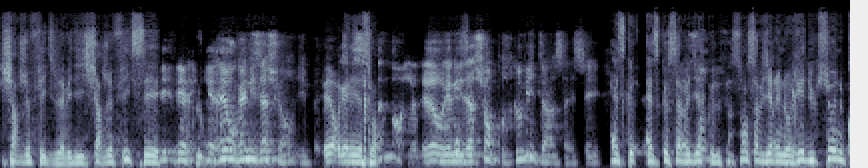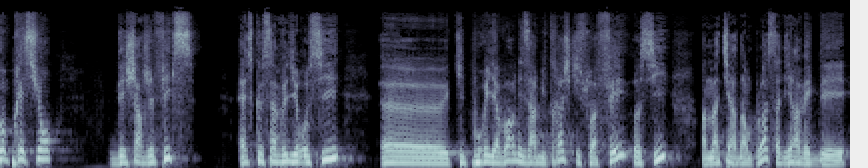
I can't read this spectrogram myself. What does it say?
charges fixes. Vous avez dit charges fixes, c'est. Des, réorganisations. Réorganisation. il y a des réorganisations post-Covid. Hein, est-ce que, est que ça veut dire que de toute façon, ça veut dire une réduction, une compression des charges fixes Est-ce que ça veut dire aussi euh, qu'il pourrait y avoir des arbitrages qui soient faits aussi en matière d'emploi, c'est-à-dire avec des,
